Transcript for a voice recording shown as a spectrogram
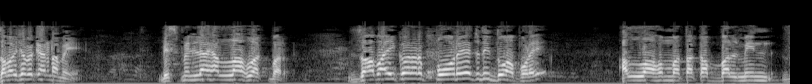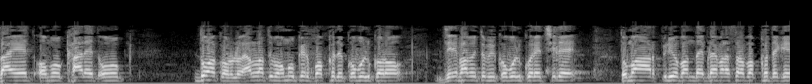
জবাই হবে কার নামে? বিসমিল্লাহ আল্লাহ আকবর। জবাই করার পরে যদি দোয়া পড়ে আল্লাহ তাকাব্বাল মিন জায়েদ অমুক, খালেদ, অমুক দোয়া করল আল্লাহ, তুমি অমুকের পক্ষ থেকে কবুল করো। যেভাবে তুমি কবুল করেছিলে, তোমার প্রিয় বান্দা ইব্রাহিম আলাহ পক্ষ থেকে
